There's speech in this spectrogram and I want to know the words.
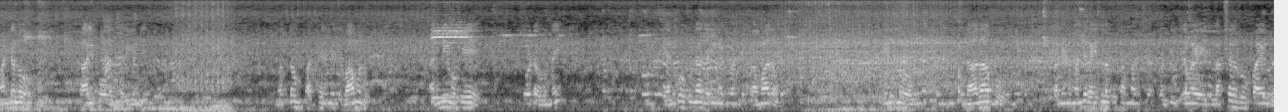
మంటలో కాలిపోవడం జరిగింది. మొత్తం పద్దెనిమిది బాములు అన్నీ ఒకే చోట ఉన్నాయి. అనుకోకుండా జరిగినటువంటి ప్రమాదం. దీంట్లో దాదాపు పన్నెండు మంది రైతులకు సంబంధించినటువంటి ఇరవై ఐదు లక్షల రూపాయలు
